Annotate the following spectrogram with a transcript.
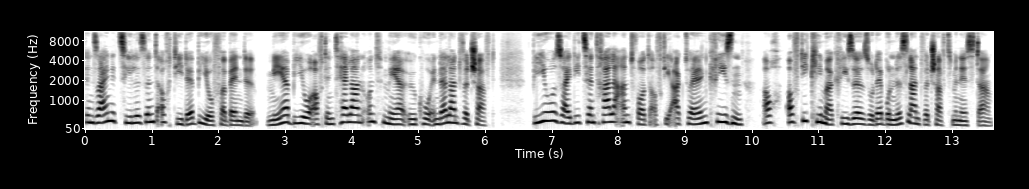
denn seine Ziele sind auch die der Bioverbände. Mehr Bio auf den Tellern und mehr Öko in der Landwirtschaft. Bio sei die zentrale Antwort auf die aktuellen Krisen, auch auf die Klimakrise, so der Bundeslandwirtschaftsminister.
